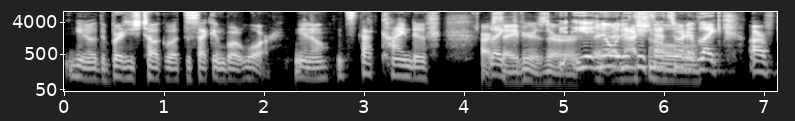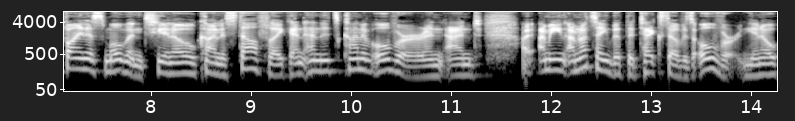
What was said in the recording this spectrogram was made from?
you know the British talk about the Second World War. You know, it's that kind of our like, saviors or you know, a, a it is it's that sort of like our finest moment, you know, kind of stuff. Like, and, and it's kind of over. And and I, I mean, I'm not saying that the tech stuff is over, you know,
